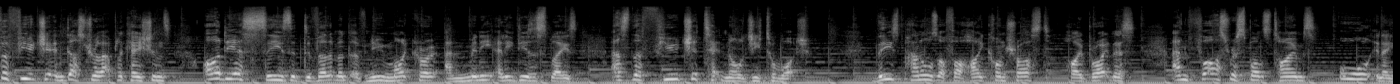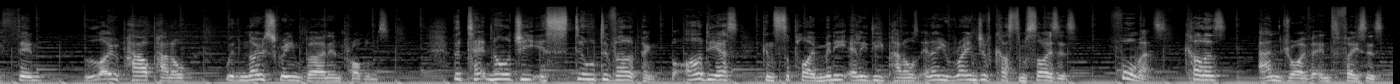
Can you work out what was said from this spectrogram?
For future industrial applications, RDS sees the development of new micro and mini LED displays as the future technology to watch. These panels offer high contrast, high brightness, and fast response times, all in a thin, low power panel with no screen burn-in problems. The technology is still developing, but RDS can supply mini LED panels in a range of custom sizes, formats, colours, and driver interfaces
